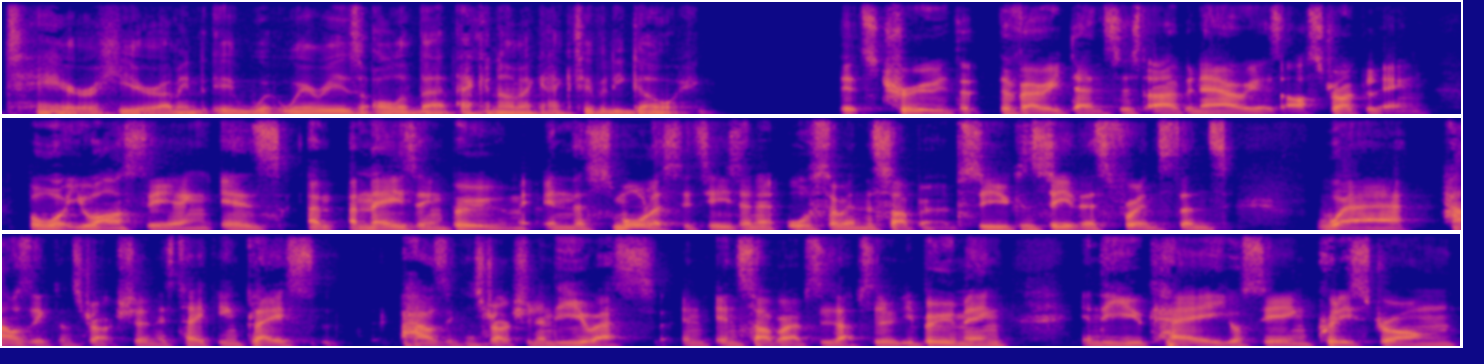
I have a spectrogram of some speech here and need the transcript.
tear here. I mean, it, where is all of that economic activity going? It's true that the very densest urban areas are struggling, but what you are seeing is an amazing boom in the smaller cities and also in the suburbs. So you can see this, for instance, where housing construction is taking place. Housing construction in the US in, in suburbs is absolutely booming. In the UK, you're seeing pretty strong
